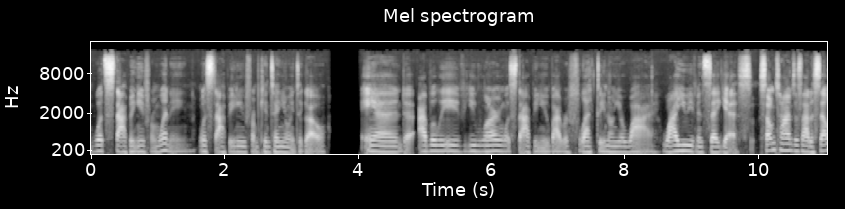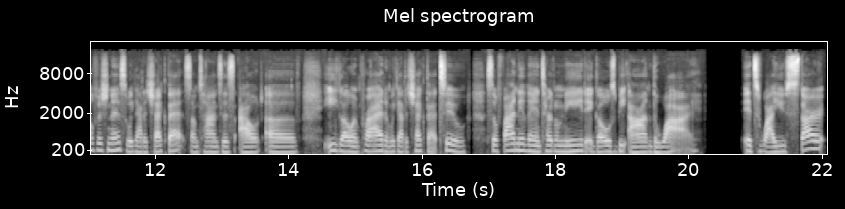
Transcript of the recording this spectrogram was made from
what's stopping you from winning? What's stopping you from continuing to go? And I believe you learn what's stopping you by reflecting on your why, why you even say yes. Sometimes it's out of selfishness. We got to check that. Sometimes it's out of ego and pride, and we got to check that too. So finding the internal need, it goes beyond the why. It's why you start,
